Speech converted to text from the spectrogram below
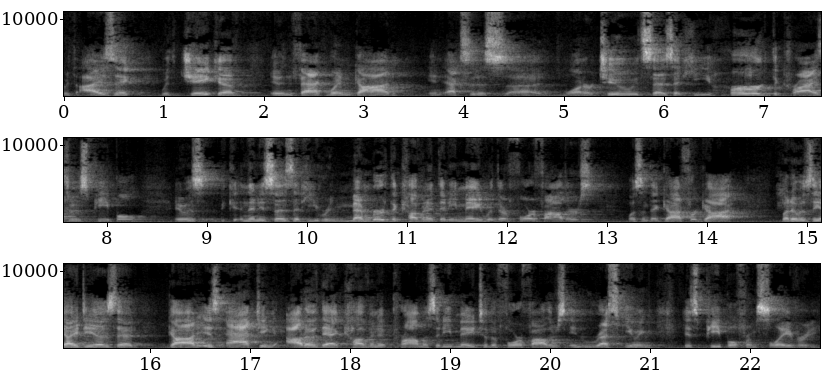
with Isaac, with Jacob. In fact, when God in Exodus uh, 1 or 2, it says that He heard the cries of His people. It was, and then He says that He remembered the covenant that He made with their forefathers. Wasn't that God forgot? But it was the idea is that God is acting out of that covenant promise that he made to the forefathers in rescuing his people from slavery.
